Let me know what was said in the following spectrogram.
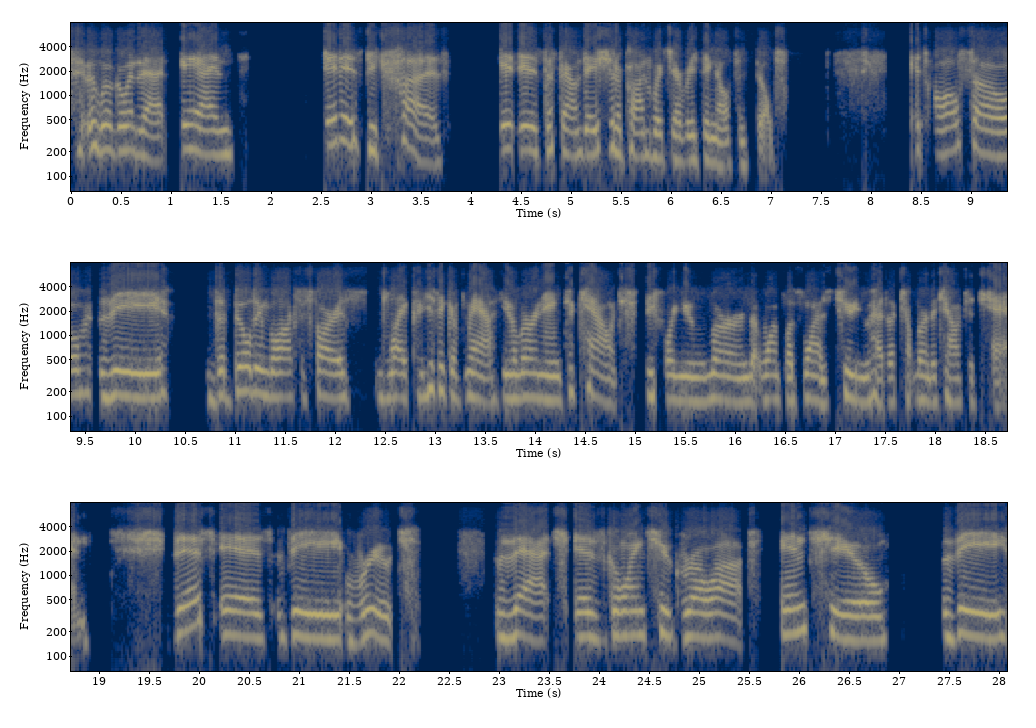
we'll go into that. And it is because it is the foundation upon which everything else is built. It's also the the building blocks as far as like you think of math, you're learning to count before you learn that one plus one is two. You had to learn to count to ten. This is the root that is going to grow up into the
